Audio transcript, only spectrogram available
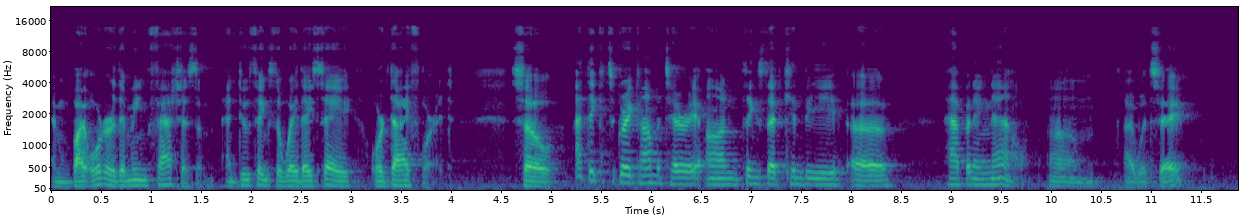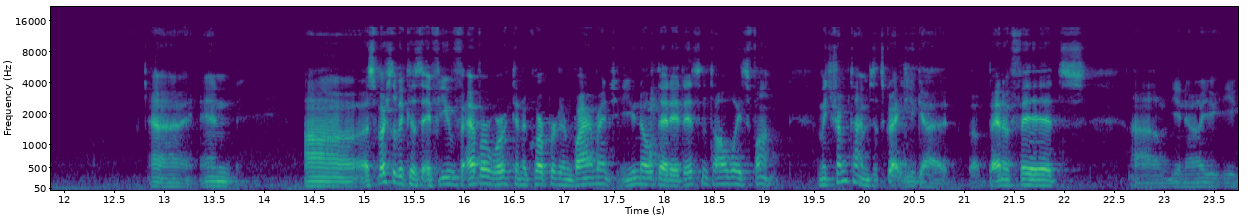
and by order they mean fascism and do things the way they say or die for it so I think it's a great commentary on things that can be uh, happening now, um, I would say. Uh, and uh, especially because if you've ever worked in a corporate environment, you know that it isn't always fun. I mean, sometimes it's great. You got uh, benefits, um, you know, you, you,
